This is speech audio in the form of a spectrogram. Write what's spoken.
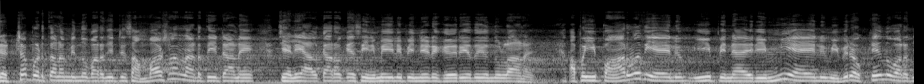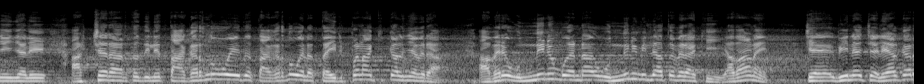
രക്ഷപ്പെടുത്തണം എന്ന് പറഞ്ഞിട്ട് സംഭാഷണം നടത്തിയിട്ടാണ് ചില ആൾക്കാരൊക്കെ സിനിമയിൽ പിന്നീട് കയറിയത് എന്നുള്ളതാണ്. അപ്പോൾ ഈ പാർവതി ആയാലും ഈ പിന്നെ രമ്യ ആയാലും ഇവരൊക്കെ എന്ന് പറഞ്ഞു കഴിഞ്ഞാൽ അക്ഷരാർത്ഥത്തിൽ തകർന്നു പോയത് തകർന്നു പോലെ തരിപ്പണാക്കി കളഞ്ഞവരാ. അവരെ ഒന്നിനും വേണ്ട ഒന്നിനുമില്ലാത്തവരാക്കി. അതാണ്. പിന്നെ ചില ആൾക്കാർ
